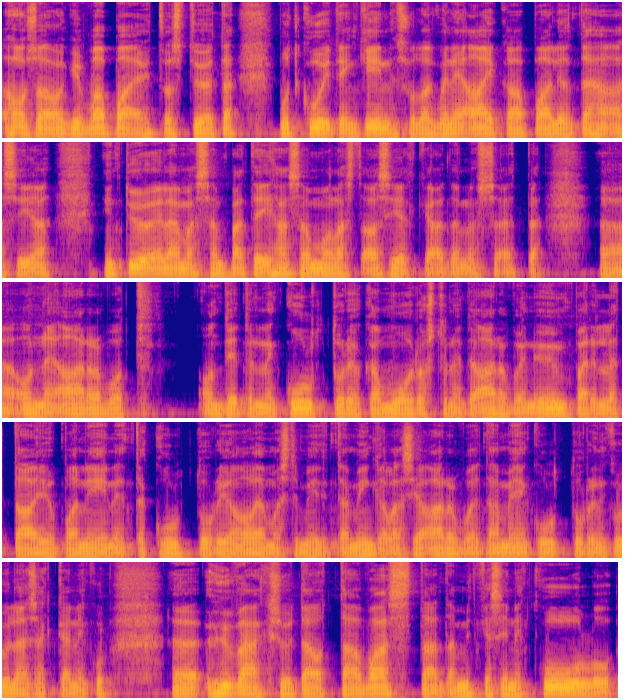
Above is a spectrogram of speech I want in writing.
osa onkin vapaaehtoistyötä, mutta kuitenkin sulla menee aikaa paljon tähän asiaan, niin työelämässä pätee ihan samanlaista asiat käytännössä, että ää, on ne arvot, on tietynlainen kulttuuri, joka muodostuu näiden arvojen ympärille, tai jopa niin, että kulttuuri on olemassa, ja mietitään minkälaisia arvoja tämä meidän kulttuuri niin kuin yleensäkään niin kuin, hyväksyy tai ottaa vastaan, tai mitkä sinne kuuluu.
